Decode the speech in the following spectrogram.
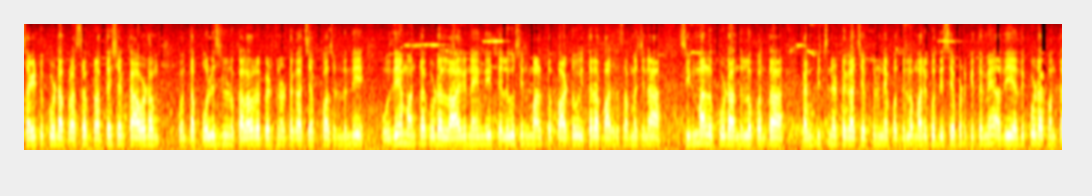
సైట్ కూడా ప్రస ప్రత్యక్షం కావడం కొంత పోలీసులను కలవర పెడుతున్నట్టుగా చెప్పుకోవాల్సి ఉంటుంది. ఉదయం అంతా కూడా లాగిన్ అయింది. తెలుగు సినిమాలతో పాటు ఇతర భాషలకు సంబంధించిన సినిమాలకు కూడా అందులో కొంత కనిపించినట్టుగా చెప్తున్న నేపథ్యంలో మరికొద్ది సేపటి క్రితమే అది అది కూడా కొంత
